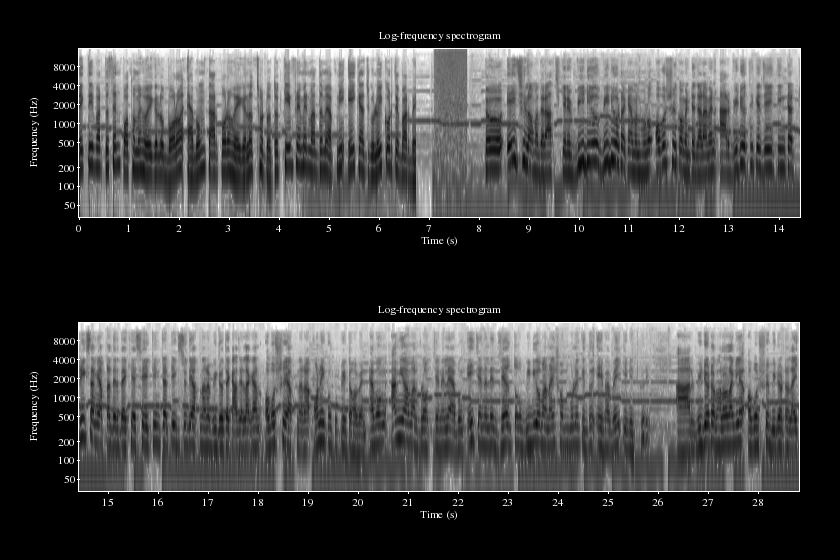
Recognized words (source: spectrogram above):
দেখতেই পারতেছেন, প্রথমে হয়ে গেল বড় এবং তারপরে হয়ে গেল ছোট। তো কে ফ্রেমের মাধ্যমে আপনি এই কাজগুলোই করতে পারবেন। তো এই ছিল আমাদের আজকের ভিডিও। ভিডিওটা কেমন হলো অবশ্যই কমেন্টে জানাবেন। আর ভিডিও থেকে যেই তিনটা ট্রিক্স আমি আপনাদের দেখিয়েছি, এই তিনটা ট্রিক্স যদি আপনারা ভিডিওতে কাজে লাগান, অবশ্যই আপনারা অনেক উপকৃত হবেন। এবং আমি আমার ব্লগ চ্যানেলে এবং এই চ্যানেলে যেহেত ভিডিও বানাই, সবগুলো কিন্তু এইভাবেই এডিট করি। আর ভিডিওটা ভালো লাগলে অবশ্যই ভিডিওটা লাইক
